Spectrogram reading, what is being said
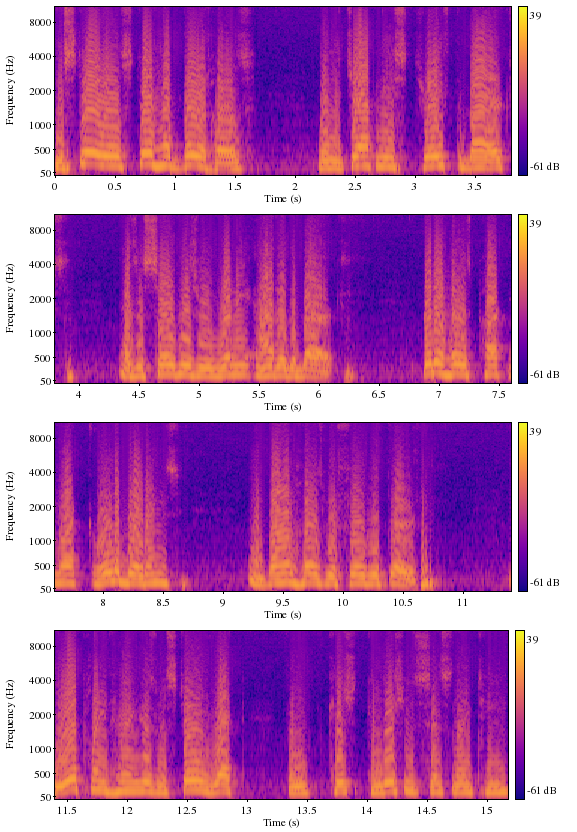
The stairwell still had bullet holes when the Japanese strafed the barracks as the soldiers were running out of the barracks. Bullet holes pockmarked all the buildings, and bomb holes were filled with earth. The airplane hangars were still wrecked from conditions since 19,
